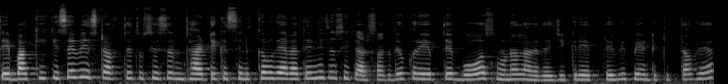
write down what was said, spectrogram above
ਤੇ ਬਾਕੀ ਕਿਸੇ ਵੀ ਸਟਫ ਤੇ ਤੁਸੀਂ ਸਿੰਥੈਟਿਕ ਸਿਲਕ ਵਗੈਰਾ ਤੇ ਵੀ ਤੁਸੀਂ ਕਰ ਸਕਦੇ ਹੋ। ਕਰੇਪ ਤੇ ਬਹੁਤ ਸੋਹਣਾ ਲੱਗਦਾ ਜੀ। ਕਰੇਪ ਤੇ ਵੀ ਪੇਂਟ ਕੀਤਾ ਹੋਇਆ।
